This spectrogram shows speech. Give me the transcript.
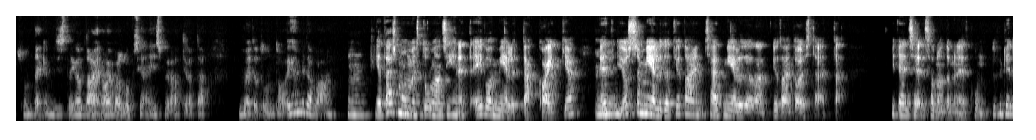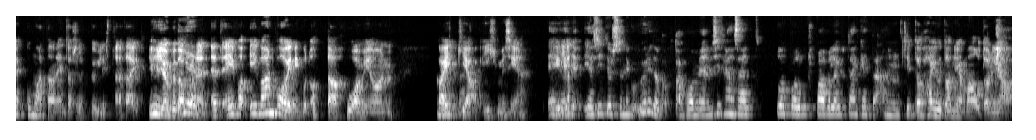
sun tekemisistä jotain oivalluksia, inspiraatiota, myötätuntoa, ihan mitä vaan. Mm. Ja tässä mun mielestä tullaan siihen, että ei voi miellyttää kaikkia. Mm. Et jos sä miellytät jotain, sä et miellytä jotain toista, että miten se sanonta menee, että kun yhdelle kumartaa, niin toiselle pyllistää, tai joku tommonen. Että ei, ei vaan voi niin kun, ottaa huomioon kaikkia ihmisiä. Ei, ja, niillä. ja sitten jos sä niinku yrität ottaa huomioon, niin sittenhän sä et loppujen lopuksi palvele yhtään ketään. Mm, Sitten on hajuton ja mauton ja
